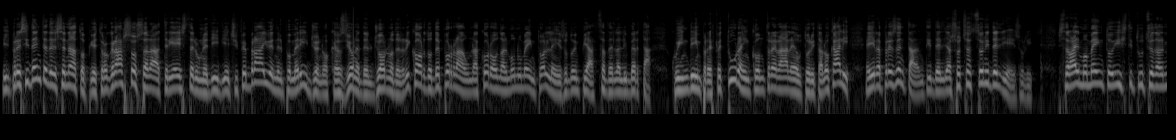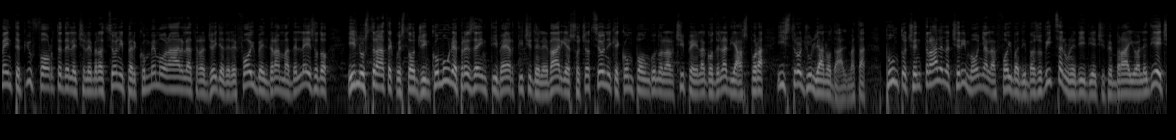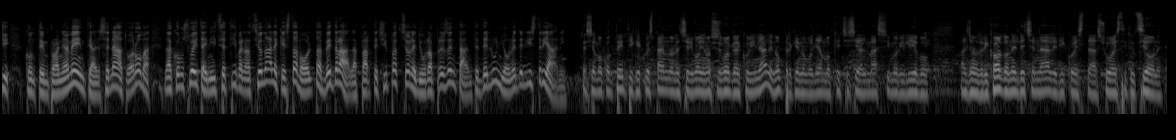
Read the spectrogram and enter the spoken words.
Il Presidente del Senato Pietro Grasso sarà a Trieste lunedì 10 febbraio e nel pomeriggio, in occasione del giorno del ricordo, deporrà una corona al monumento all'esodo in Piazza della Libertà. Quindi in prefettura incontrerà le autorità locali e i rappresentanti delle associazioni degli esuli. Sarà il momento istituzionalmente più forte delle celebrazioni per commemorare la tragedia delle foibe e il dramma dell'esodo, illustrate quest'oggi in comune presenti i vertici delle varie associazioni che compongono l'arcipelago della diaspora istro-giuliano Dalmata. Punto centrale la cerimonia alla foiba di Basovizza lunedì 10 febbraio alle 10, contemporaneamente al Senato a Roma la consueta iniziativa nazionale che stavolta vedrà la partecipazione di un rappresentante dell'Unione degli Istriani. Siamo contenti che quest'anno la cerimonia non si svolga al Quirinale, non perché non vogliamo che ci sia il massimo rilievo al giorno del ricordo nel decennale di questa sua istituzione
